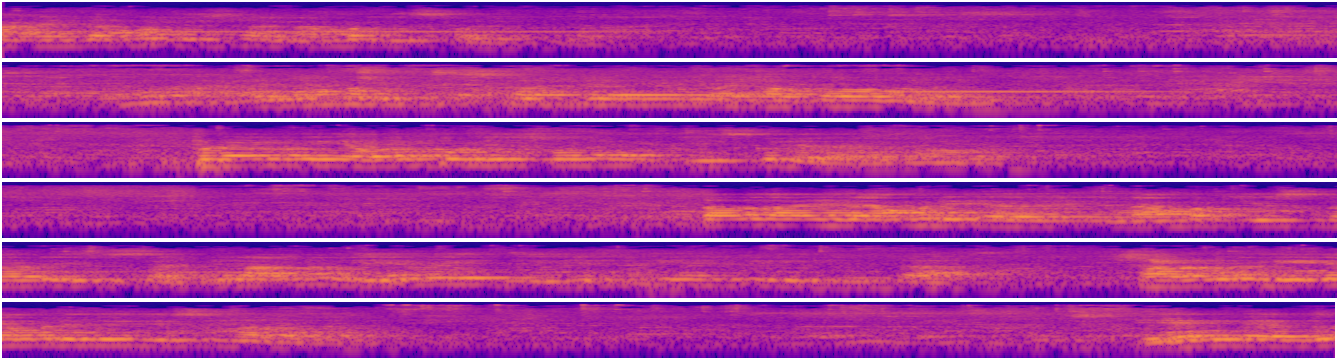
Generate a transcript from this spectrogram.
ఆయన నెంబర్ తీసుకుని నెంబర్ తీసుకొని చెప్తున్నాడు. ఆయన నెంబర్ తీసుకుంటే నాకు అర్థం అవుతుంది ఇప్పటివరకు ఎవరు పోలీసు కూడా తీసుకోలేదు ఆయన నెంబర్. తర్వాత ఆయన నెంబర్ నెంబర్ తీసుకున్నాడు ఇస్తాడు నేను అన్నాను ఏమైంది? ఏంటి ఏంటి? ఇంకా సడన్గా నీ నెంబర్ ఎందుకు తీసుకున్నాడు అన్నాను ఏం లేదు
